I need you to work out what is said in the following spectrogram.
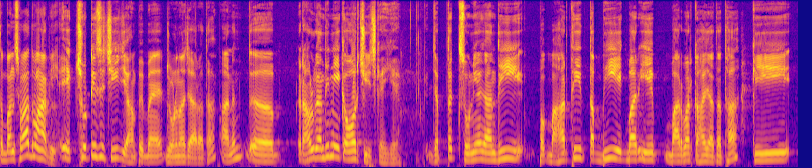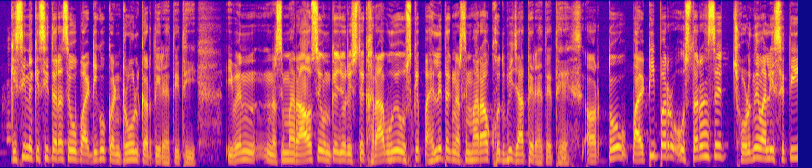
तो वंशवाद वहाँ भी। एक छोटी सी चीज़ यहाँ पे मैं जोड़ना चाह रहा था। आनंद राहुल गांधी ने एक और चीज़ कही है। जब तक सोनिया गांधी बाहर थी, तब भी एक बार ये बार बार कहा जाता था कि किसी न किसी तरह से वो पार्टी को कंट्रोल करती रहती थी। इवन नरसिम्हा राव से उनके जो रिश्ते खराब हुए, उसके पहले तक नरसिम्हा राव खुद भी जाते रहते थे। और तो पार्टी पर उस तरह से छोड़ने वाली स्थिति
